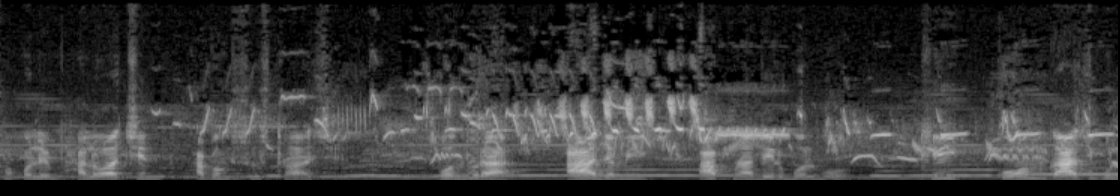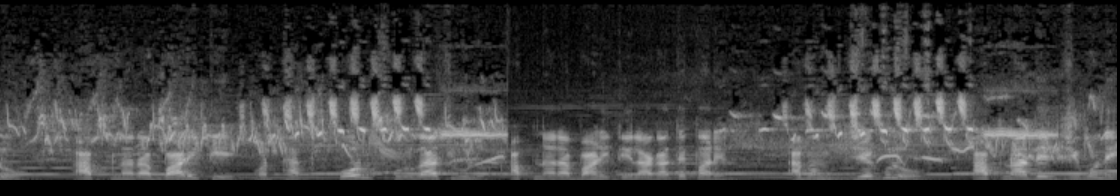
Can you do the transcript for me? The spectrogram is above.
সকলে ভালো আছেন এবং সুস্থ আছেন। বন্ধুরা, আজ আমি আপনাদের বলব, ঠিক কোন গাছগুলো আপনারা বাড়িতে, অর্থাৎ কোন ফুল গাছগুলো আপনারা বাড়িতে লাগাতে পারেন এবং যেগুলো আপনাদের জীবনে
